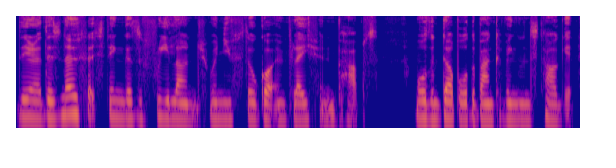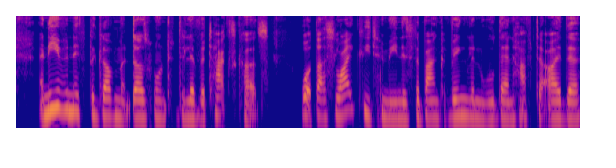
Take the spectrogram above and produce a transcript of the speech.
you know there's no such thing as a free lunch when you've still got inflation, perhaps more than double the Bank of England's target. And even if the government does want to deliver tax cuts, what that's likely to mean is the Bank of England will then have to either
